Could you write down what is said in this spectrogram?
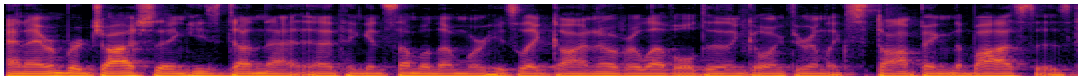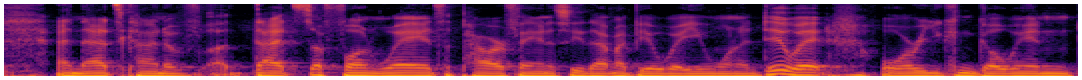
and i remember josh saying he's done that and i think in some of them where he's like gone over leveled and then going through and like stomping the bosses and that's kind of uh, that's a fun way it's a power fantasy that might be a way you want to do it or you can go in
